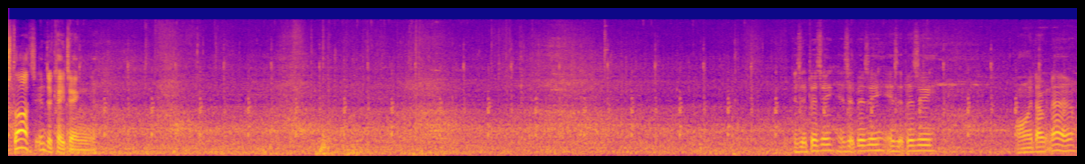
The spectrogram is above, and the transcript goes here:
Start indicating. Is it busy? Is it busy? Is it busy? I don't know.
